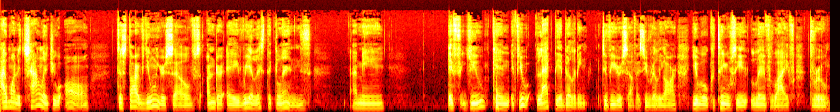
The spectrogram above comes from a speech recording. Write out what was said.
I want to challenge you all to start viewing yourselves under a realistic lens. I mean, if you can, if you lack the ability to view yourself as you really are, you will continuously live life through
